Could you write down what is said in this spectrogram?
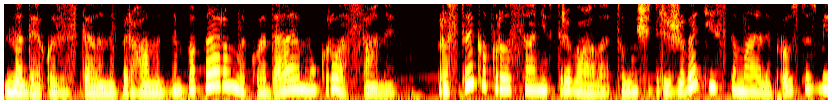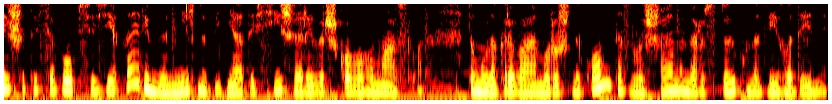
На деко застелене пергаментним папером викладаємо круасани. Розстойка круасанів тривала, тому що дріжджове тісто має не просто збільшитися в обсязі, а й рівномірно підняти всі шари вершкового масла, тому накриваємо рушником та залишаємо на розстойку на 2 години.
